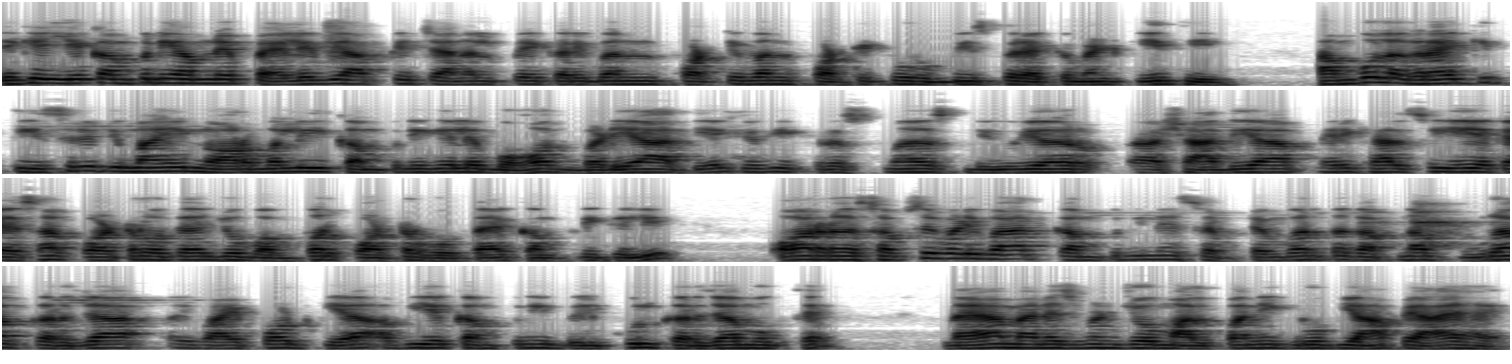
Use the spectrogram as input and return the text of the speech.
देखिए, ये कंपनी हमने पहले भी आपके चैनल पे करीबन 41 42 रुपीस पे रेकमेंड की थी। हमको लग रहा है कि तीसरी तिमाही नॉर्मली कंपनी के लिए बहुत बढ़िया आती है, क्योंकि क्रिसमस न्यू ईयर शादियाँ, मेरे ख्याल से ये एक ऐसा क्वार्टर होता है जो बम्पर क्वार्टर होता है कंपनी के लिए। और सबसे बड़ी बात कंपनी ने सितंबर तक अपना पूरा कर्जा वाइप आउट किया। अब ये कंपनी बिल्कुल कर्जा मुक्त है। नया मैनेजमेंट जो मालपानी ग्रुप यहाँ पे आया है,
